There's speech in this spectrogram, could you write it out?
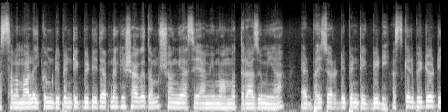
আসসালামু আলাইকুম ডিপেন্টিক বিডিতে আপনাকে স্বাগতম। সঙ্গে আছে আমি মোহাম্মদ রাজু মিয়া, অ্যাডভাইজার ডিপেন্টিক বিডি। আজকের ভিডিওটি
